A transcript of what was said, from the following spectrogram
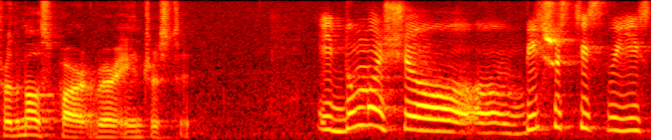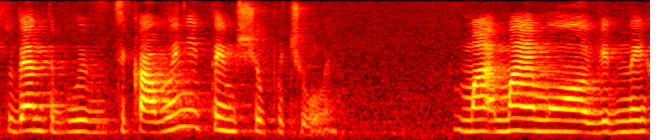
for the most part, very interested. І думаю, що е, в більшості своїй студенти були зацікавлені тим, що почули. Ма- Маємо від них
